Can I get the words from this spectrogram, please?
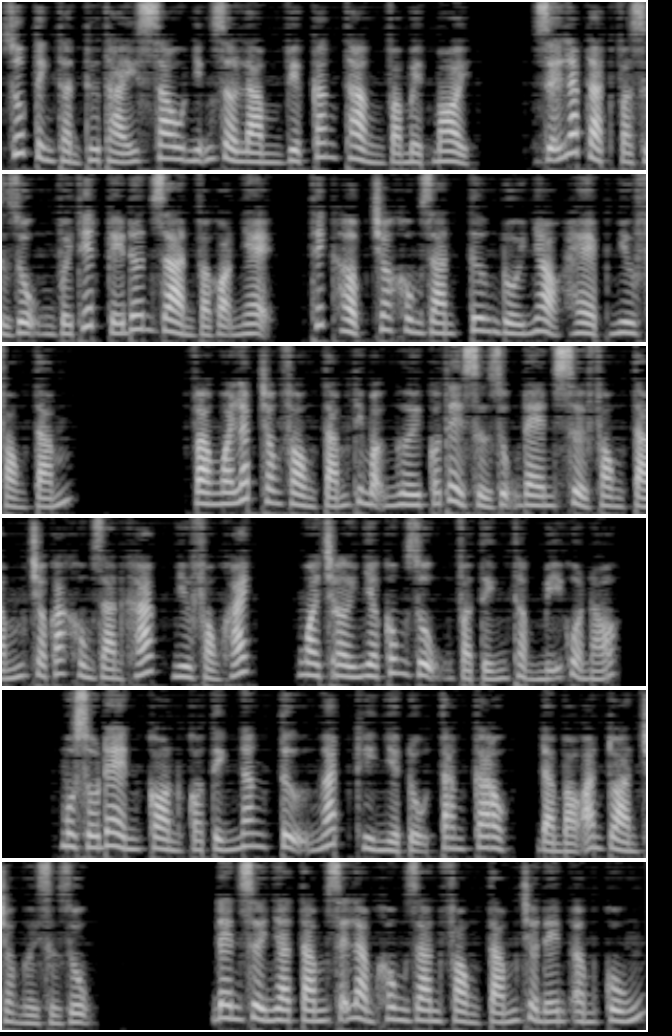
giúp tinh thần thư thái sau những giờ làm việc căng thẳng và mệt mỏi, dễ lắp đặt và sử dụng với thiết kế đơn giản và gọn nhẹ, thích hợp cho không gian tương đối nhỏ hẹp như phòng tắm. Và ngoài lắp trong phòng tắm thì mọi người có thể sử dụng đèn sưởi phòng tắm cho các không gian khác như phòng khách, ngoài trời nhờ công dụng và tính thẩm mỹ của nó. Một số đèn còn có tính năng tự ngắt khi nhiệt độ tăng cao, đảm bảo an toàn cho người sử dụng. Đèn sưởi nhà tắm sẽ làm không gian phòng tắm trở nên ấm cúng,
